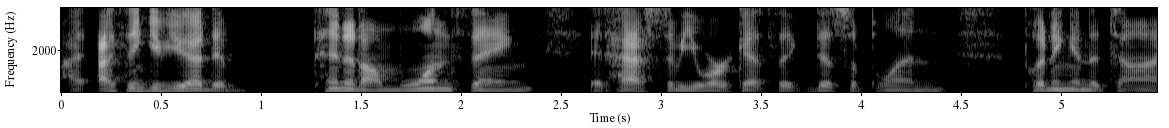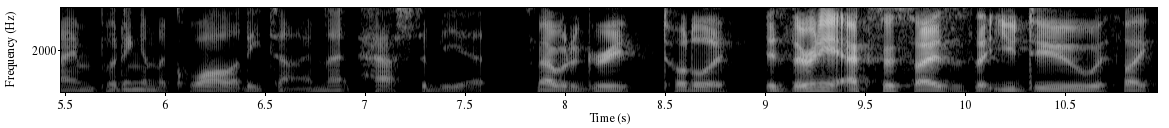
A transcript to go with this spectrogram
I, I, think if you had to pin it on one thing it has to be work ethic discipline putting in the time putting in the quality time. That has to be it. I would agree totally. Is there any exercises that you do with like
